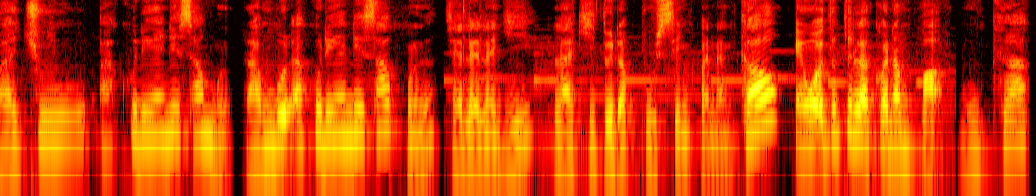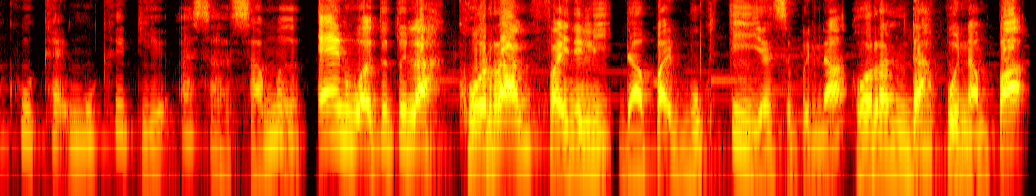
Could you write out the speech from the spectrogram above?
baju aku dengan dia sama. Rambut aku dengan dia sama. Jalan lagi, laki tu dah pusing pandang kau. And waktu tu lah kau nampak, muka aku kat muka dia asal sama. And waktu tu lah korang finally dapat bukti yang sebenar. Korang dah pun nampak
